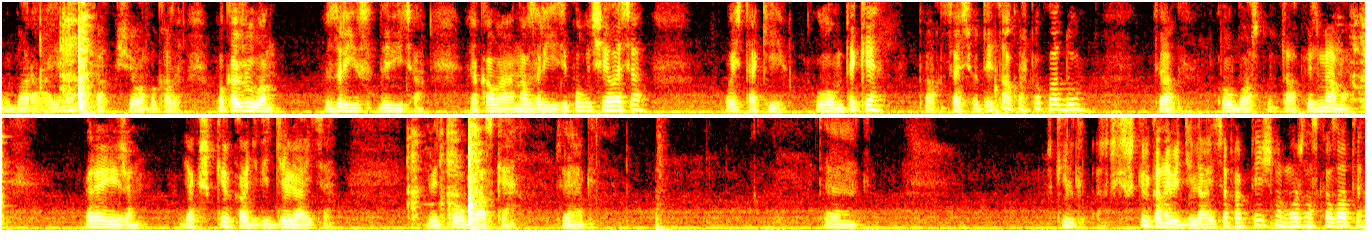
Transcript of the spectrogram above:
Убираємо. Так, що вам показати? Покажу вам зріз. Дивіться, яка вона на зрізі вийшла. Ось такі ломтики. Так, це сюди також покладу. Так, ковбаску. Так, візьмемо, переріжемо, як шкірка відділяється від ковбаски. Так. Так. Шкірка не відділяється практично, можна сказати.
